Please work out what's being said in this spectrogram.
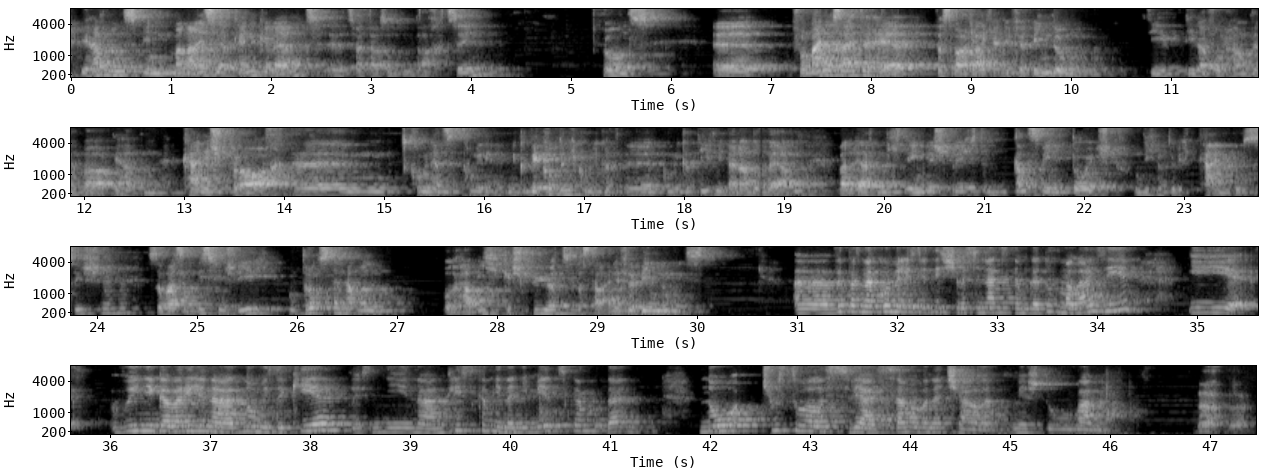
Wir haben uns in Malaysia kennengelernt, äh, 2018. Und äh, von meiner Seite her, das war gleich eine Verbindung, die, die da vorhanden war. Wir hatten keine Sprach, ähm, Kommunikaz- Kommunik- wir konnten nicht kommunika- äh, kommunikativ miteinander werden, weil er nicht Englisch spricht und ganz wenig Deutsch und ich natürlich kein Russisch. So war es ein bisschen schwierig und trotzdem hat man oder habe ich gespürt, dass da eine Verbindung ist. Э, Вы познакомились в 2018 году в Малайзии, и вы не говорили на одном языке, то есть ни на английском, ни на немецком, да, но чувствовалась связь с самого начала между вами. Да, да.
